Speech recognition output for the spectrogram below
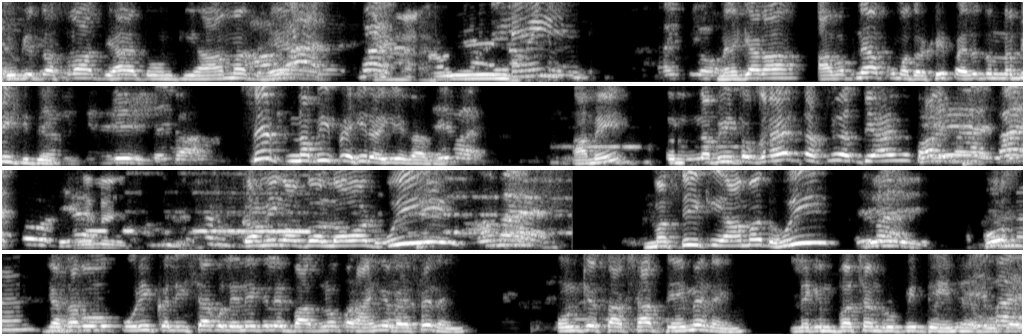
क्योंकि दसवां अध्याय तो उनकी आमद है मैंने क्या कहा? आप अपने आप को मत रखिए पहले तो नबी की देखिए। सिर्फ़ नबी पे ही रहिएगा। आमीन। तो नबी तो गए दसवें अध्याय में भाई। कमिंग ऑफ़ द लॉर्ड हुई। मसीह की आमद हुई। वो जैसा वो पूरी कलीसिया को लेने के लिए बादलों पर आएँगे वैसे नहीं। उनके साक्षात देह में नहीं लेकिन वचन रूपी देह में हो गए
